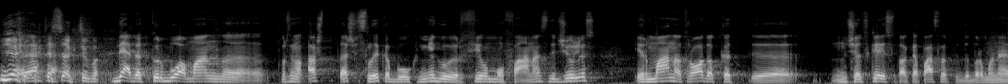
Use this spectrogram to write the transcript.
Yeah. Tiesiog, tipo. Ne, bet kur buvo man, prasme, aš, aš visą laiką buvau knygų ir filmų fanas didžiulis. Ir man atrodo, kad, e, nu čia atskleisiu tokią paslaptį, dabar mane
